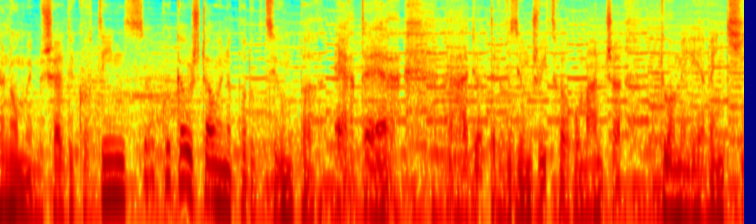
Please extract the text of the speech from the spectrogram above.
Mein Name Michel de Courtins, Guckausch auch in der Produktion per RTR, Radio Television Schweizer Romancia, Duamelia Venchi.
